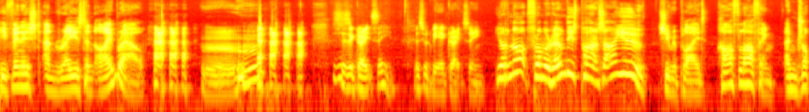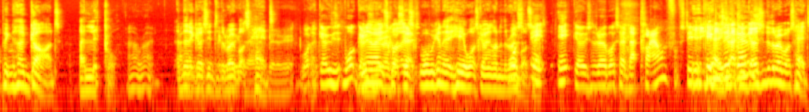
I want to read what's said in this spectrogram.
He finished and raised an eyebrow. Hmm? This is a great scene. This would be a great scene. You're not from around these parts, are you? She replied, half laughing and dropping her guard a little. Oh right. And then it goes into the robot's head. What goes? What goes You know, in it's the got, robot's it's, head? well, we're going to hear what's going on in the What's robot's it? head. It goes in the robot's head. That clown from Stephen Yeah, King's exactly. It goes. into the robot's head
